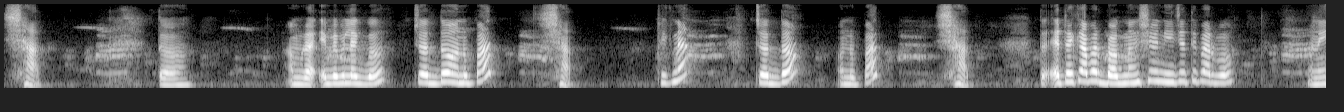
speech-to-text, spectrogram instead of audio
সাত। তো আমরা এভাবে লিখব, চোদ্দ অনুপাত সাত। ঠিক না? চোদ্দ অনুপাত সাত। তো এটাকে আবার ভগ্নাংশে নিয়ে যেতে পারব। মানে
